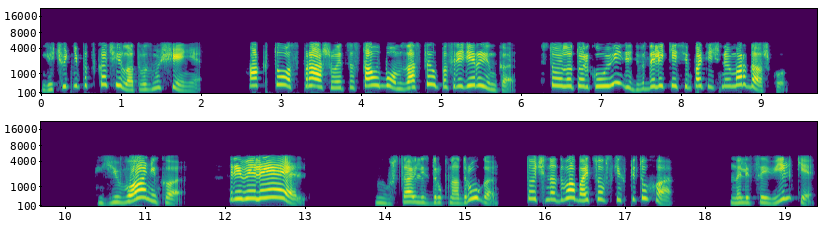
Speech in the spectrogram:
Я чуть не подскочила от возмущения. «А кто, спрашивается, столбом застыл посреди рынка? Стоило только увидеть вдалеке симпатичную мордашку». «Еваника! Ревелиэль!» Мы уставились друг на друга, точно два бойцовских петуха. На лице Вильки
